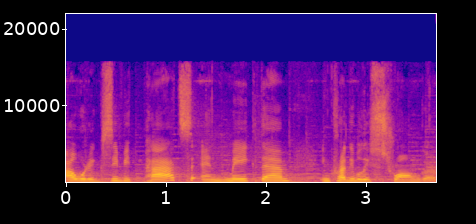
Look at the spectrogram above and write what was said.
our exhibit paths and make them incredibly stronger.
